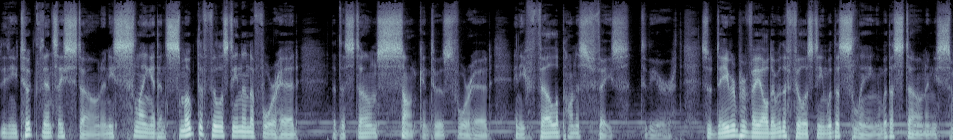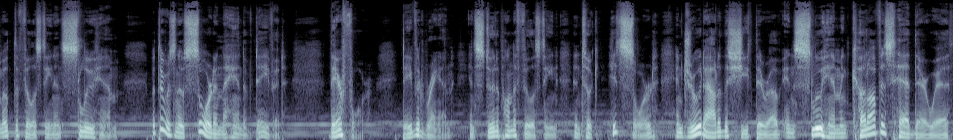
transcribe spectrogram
and he took thence a stone, and he slang it, and smote the Philistine in the forehead, that the stone sunk into his forehead, and he fell upon his face to the earth. So David prevailed over the Philistine with a sling and with a stone, and he smote the Philistine and slew him. But there was no sword in the hand of David. Therefore David ran and stood upon the Philistine, and took his sword, and drew it out of the sheath thereof, and slew him, and cut off his head therewith.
